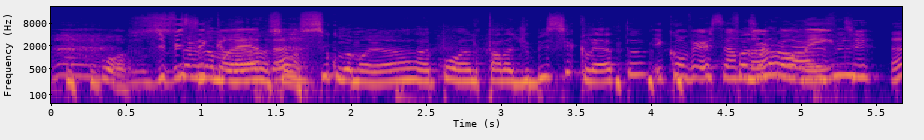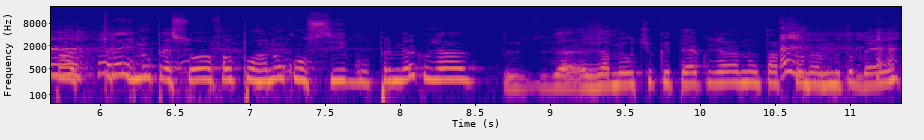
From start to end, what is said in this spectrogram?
pô, de bicicleta. Da manhã, são 5 da manhã, aí, pô, ele tá lá de bicicleta. E conversando normalmente. Pra 3 mil pessoas, eu falo, porra, não consigo. Primeiro que eu já, já, já meu tico e teco já não tá funcionando muito bem. Aí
